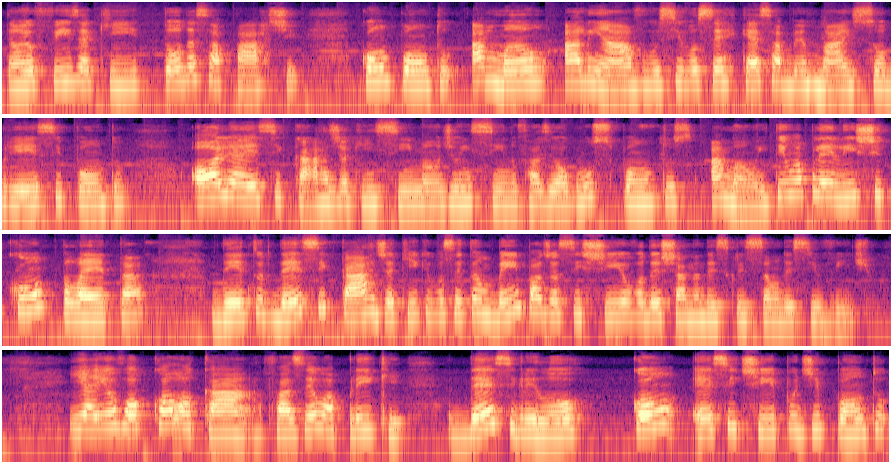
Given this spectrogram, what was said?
Então eu fiz aqui toda essa parte com o ponto à mão alinhável. E se você quer saber mais sobre esse ponto, olha esse card aqui em cima, onde eu ensino a fazer alguns pontos à mão. E tem uma playlist completa dentro desse card aqui, que você também pode assistir, eu vou deixar na descrição desse vídeo. E aí eu vou colocar, fazer o aplique desse grilô com esse tipo de ponto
